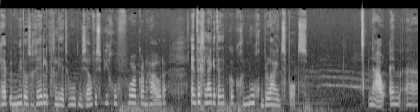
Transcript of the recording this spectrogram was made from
heb inmiddels redelijk geleerd hoe ik mezelf een spiegel voor kan houden. En tegelijkertijd heb ik ook genoeg blind spots. Nou, en uh,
